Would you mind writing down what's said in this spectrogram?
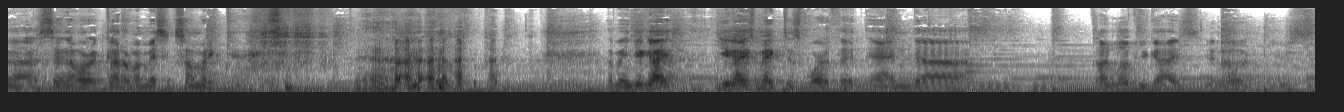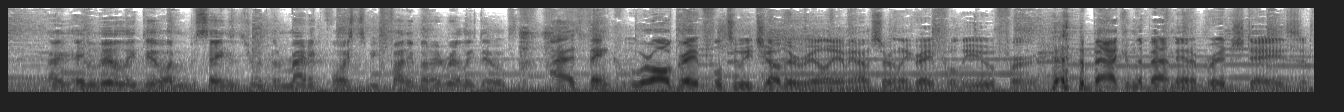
uh, Senator. God, am I missing somebody? I mean, you guys, you guys make this worth it, and. Uh, I love you guys. You know, I, I literally do. I'm saying this with a dramatic voice to be funny, but I really do. I think we're all grateful to each other, really. I mean, I'm certainly grateful to you for back in the Batman Abridged days of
